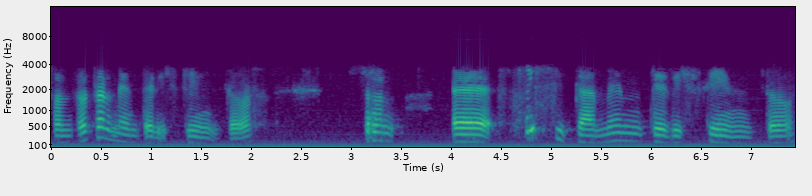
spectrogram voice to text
son totalmente distintos, son eh, físicamente distintos,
